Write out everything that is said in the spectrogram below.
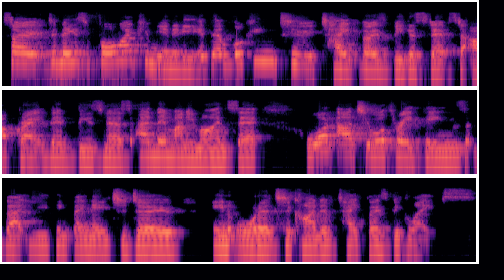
So, Denise, for my community, if they're looking to take those bigger steps to upgrade their business and their money mindset, what are two or three things that you think they need to do in order to kind of take those big leaps?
